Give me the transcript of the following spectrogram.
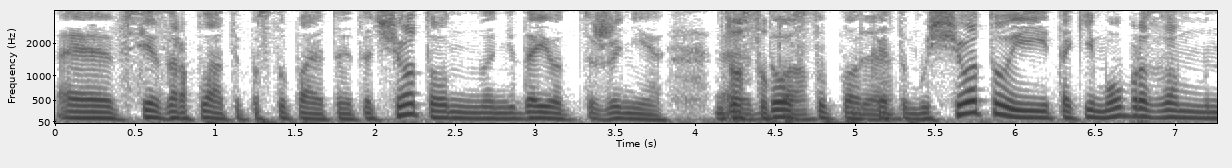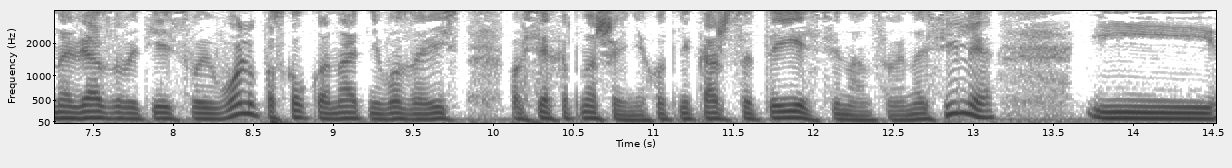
э, все зарплаты поступают на этот счет, он не дает жене э, Доступа, доступа да. к этому счету и таким образом навязывает ей свою волю, поскольку она от него зависит во всех отношениях. Вот мне кажется, это и есть финансовое насилие. И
